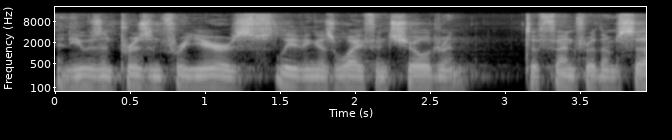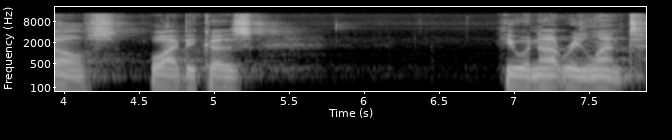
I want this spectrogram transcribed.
And he was in prison for years, leaving his wife and children to fend for themselves. Why? Because he would not relent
